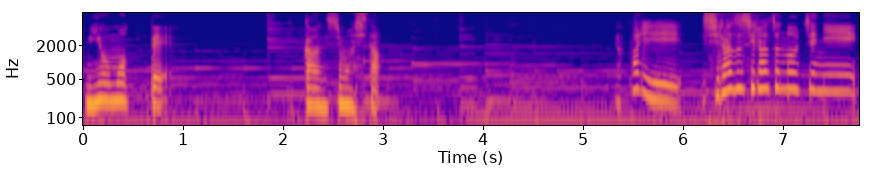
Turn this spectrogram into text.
身をもって一貫しました。やっぱり知らず知らずのうちに、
